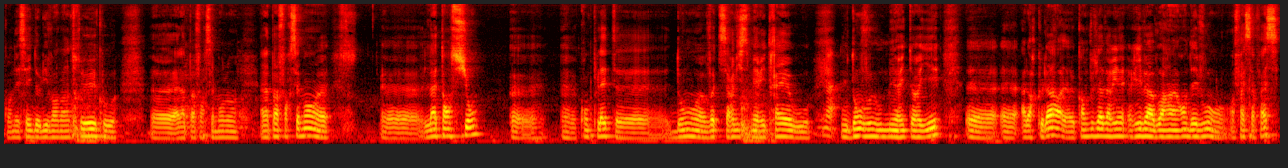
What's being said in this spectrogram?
qu'on essaye de lui vendre un truc ou elle n'a pas forcément, elle a pas forcément l'attention euh, euh, complète euh, dont euh, votre service mériterait ou, dont vous mériteriez. Euh, euh, alors que là, euh, quand vous avez arrivé à avoir un rendez-vous en, en face à face,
